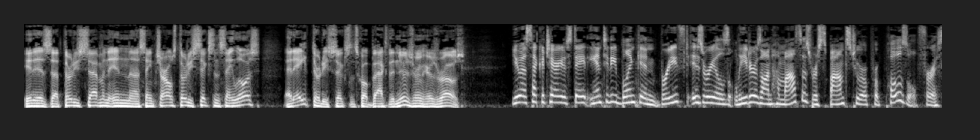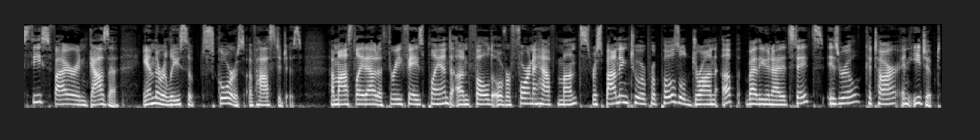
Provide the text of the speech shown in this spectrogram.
It is uh, 37 in uh, St. Charles, 36 in St. Louis. At 8:36, let's go back to the newsroom. Here's Rose. U.S. Secretary of State Antony Blinken briefed Israel's leaders on Hamas's response to a proposal for a ceasefire in Gaza and the release of scores of hostages. Hamas laid out a three phase plan to unfold over four and a half months, responding to a proposal drawn up by the United States, Israel, Qatar, and Egypt.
